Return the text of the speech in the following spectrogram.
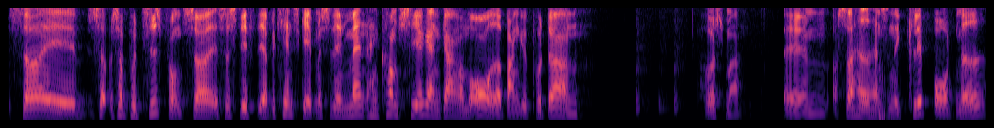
så, øh, så, så på et tidspunkt, så, så stiftede jeg bekendtskab med sådan en mand. Han kom cirka en gang om året og bankede på døren hos mig. Øhm, og så havde han sådan et clipboard med,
